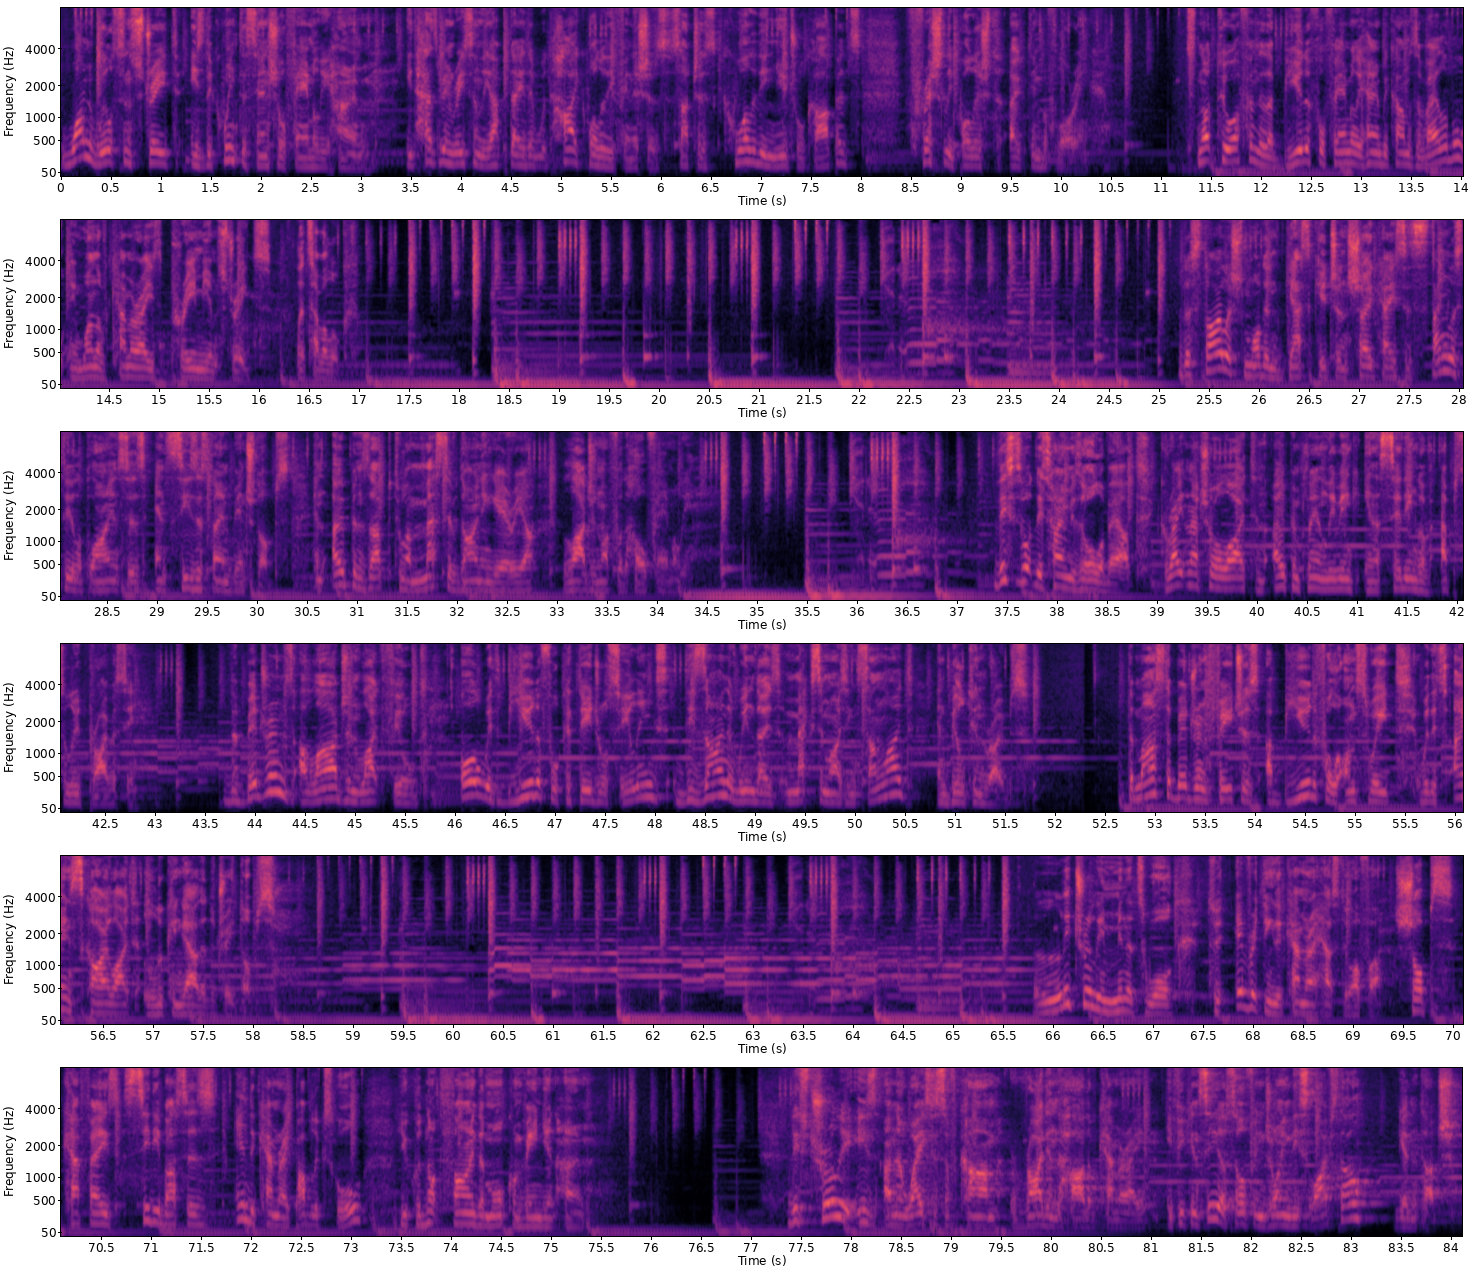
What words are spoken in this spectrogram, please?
One Wilson Street is the quintessential family home. It has been recently updated with high quality finishes such as quality neutral carpets, freshly polished oak timber flooring. It's not too often that a beautiful family home becomes available in one of Cammeray's premium streets. Let's have a look. The stylish modern gas kitchen showcases stainless steel appliances and Caesarstone benchtops and opens up to a massive dining area large enough for the whole family. This is what this home is all about. Great natural light and open plan living in a setting of absolute privacy. The bedrooms are large and light filled, all with beautiful cathedral ceilings, designer windows maximising sunlight and built-in robes. The master bedroom features a beautiful ensuite with its own skylight looking out at the treetops. Literally minutes walk to everything the Cammeray has to offer. Shops, cafes, city buses and the Cammeray Public School, you could not find a more convenient home. This truly is an oasis of calm right in the heart of Cammeray. If you can see yourself enjoying this lifestyle, get in touch.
